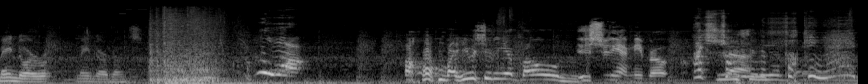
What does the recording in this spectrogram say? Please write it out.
Main door, main door, Bones. Oh my, he was shooting at Bones. He's shooting at me, bro. I shot him in the fucking head.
